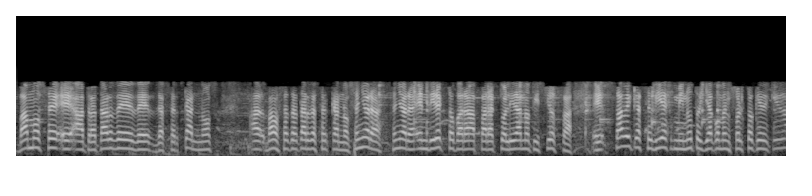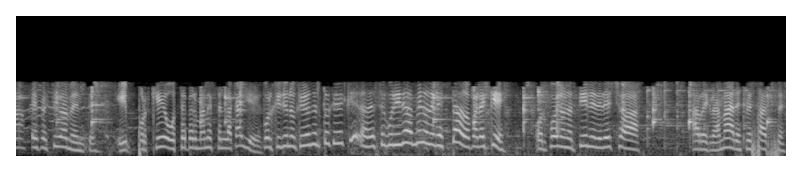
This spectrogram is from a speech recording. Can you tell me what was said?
Vamos eh, eh, a tratar de acercarnos vamos a tratar de acercarnos. Señora, señora, en directo para, actualidad noticiosa, eh, ¿sabe que hace 10 minutos ya comenzó el toque de queda? Efectivamente. ¿Y por qué usted permanece en la calle? Porque yo no creo en el toque de queda, de seguridad, menos del Estado. ¿Para qué? O el pueblo no tiene derecho a, reclamar, expresarse.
